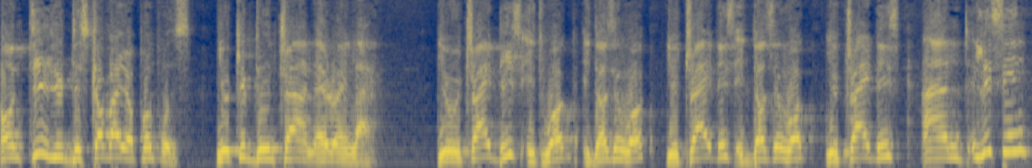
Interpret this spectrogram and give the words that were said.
Until you discover your purpose, you keep doing trial and error in life. You try this, it worked, it doesn't work. You try this, it doesn't work. You try this, and listen,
